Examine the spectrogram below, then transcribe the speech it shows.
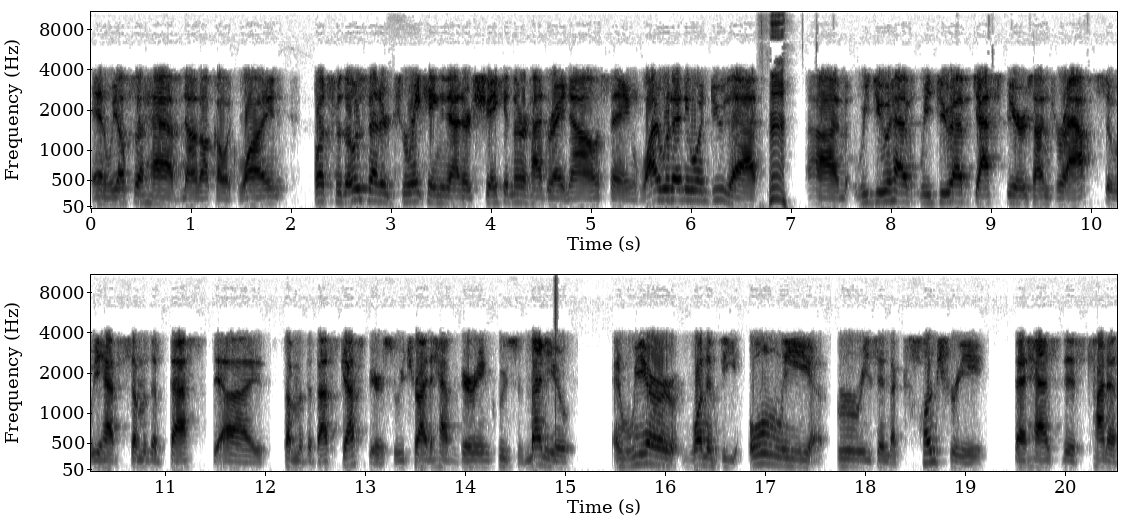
and we also have non-alcoholic wine. But for those that are drinking that are shaking their head right now, saying, "Why would anyone do that?" um, we do have we do have guest beers on draft, so we have some of the best uh, some of the best guest beers. So we try to have a very inclusive menu, and we are one of the only breweries in the country that has this kind of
